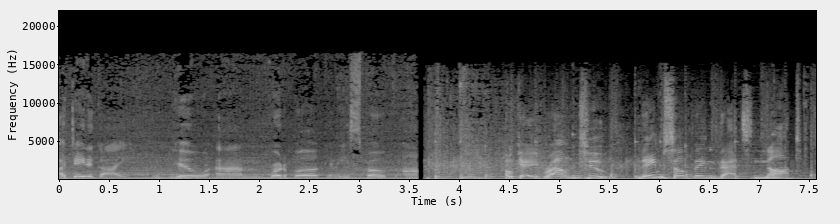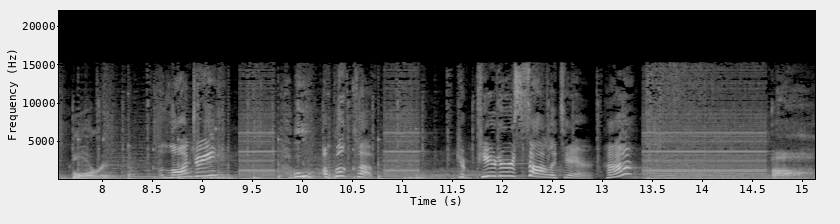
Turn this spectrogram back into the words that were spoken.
a data guy who um, wrote a book and he spoke on. Okay, round two. Name something that's not boring. A laundry? Ooh, a book club. Computer solitaire, huh?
